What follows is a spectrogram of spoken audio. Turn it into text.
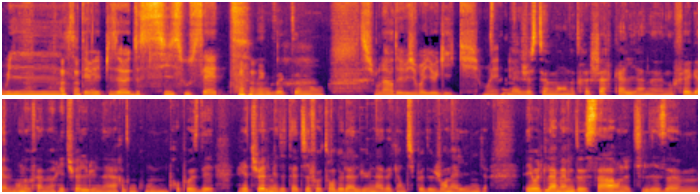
Oui, c'était l'épisode 6 ou 7. Exactement. Sur l'art de vivre yogique. Ouais. Mais justement, notre cher Kalian euh, nous fait également nos fameux rituels lunaires. Donc on propose des rituels méditatifs autour de la lune avec un petit peu de journaling. Et au-delà même de ça, on utilise euh,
